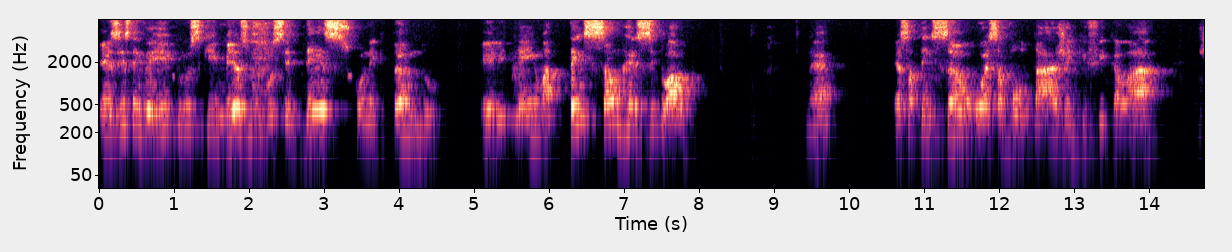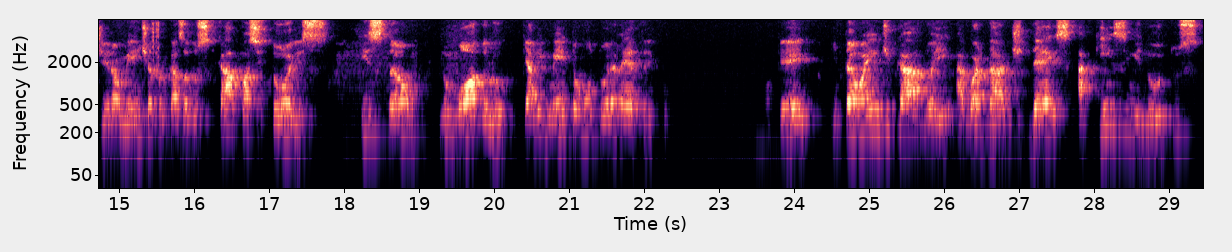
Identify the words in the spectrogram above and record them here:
Existem veículos que mesmo você desconectando, ele tem uma tensão residual, né? Essa tensão ou essa voltagem que fica lá, geralmente é por causa dos capacitores que estão no módulo que alimenta o motor elétrico. Ok? Então, é indicado aí aguardar de 10 a 15 minutos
